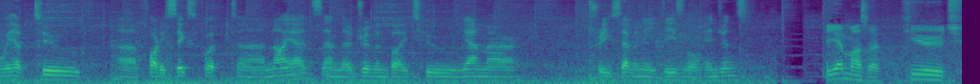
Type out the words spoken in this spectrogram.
We have two 46 foot uh, Naiads and they're driven by two Yanmar 370 diesel engines. The Yanmar's a huge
